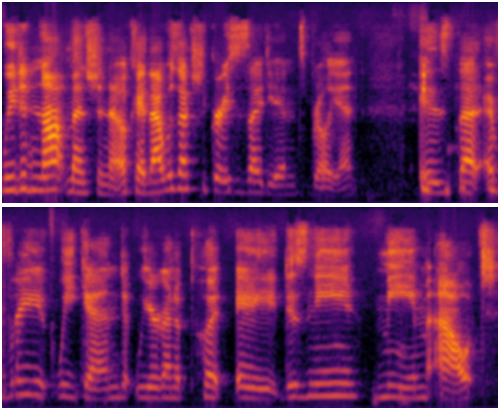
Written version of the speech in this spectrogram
we did not mention it. Okay, that was actually Grace's idea, and it's brilliant. Is that every weekend we are going to put a Disney meme out,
